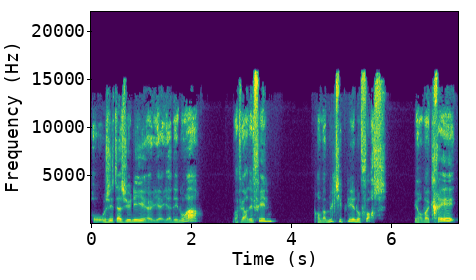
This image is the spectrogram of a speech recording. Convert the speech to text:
Aux États-Unis, euh, il y, a- il y a des Noirs, on va faire des films. On va multiplier nos forces et on va créer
